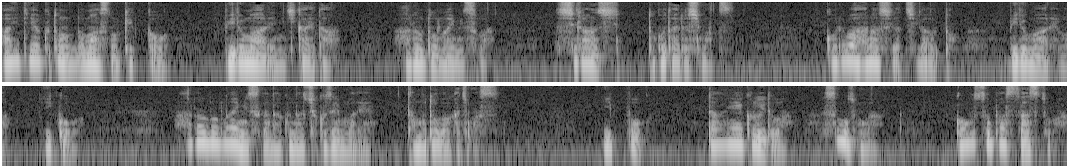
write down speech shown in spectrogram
相手役とのロマンスの結果をビル・マーレに聞かれたハロルド・ライミスは知らんしと答える始末。これは話が違うと。ビル・マーレは以降ハロルド・ライミスが亡くなる直前までたもとを分かちます。一方ダン・エイクロイドはそもそもがゴーストバスターズとは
